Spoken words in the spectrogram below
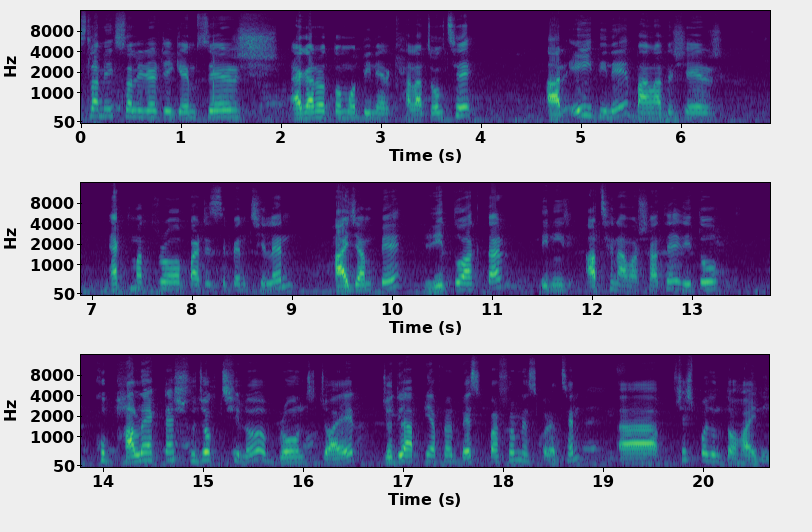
ইসলামিক সলিডারিটি গেমসের এগারোতম দিনের খেলা চলছে। আর এই দিনে বাংলাদেশের একমাত্র পার্টিসিপেন্ট ছিলেন হাই জাম্পে ঋতু আক্তার। তিনি আছেন আমার সাথে। ঋতু, খুব ভালো একটা সুযোগ ছিল ব্রোঞ্জ জয়ের। যদিও আপনি আপনার বেস্ট পারফরমেন্স করেছেন শেষ পর্যন্ত হয়নি।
